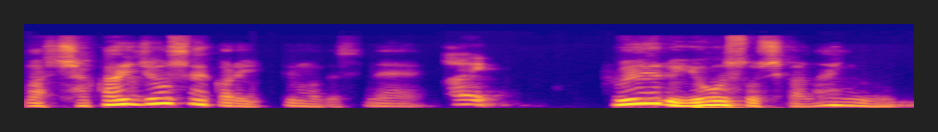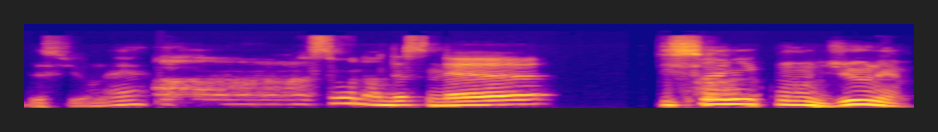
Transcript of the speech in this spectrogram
まあ、社会情勢から言ってもですね、はい。増える要素しかないんですよね。ああ、そうなんですね。実際にこの10年、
